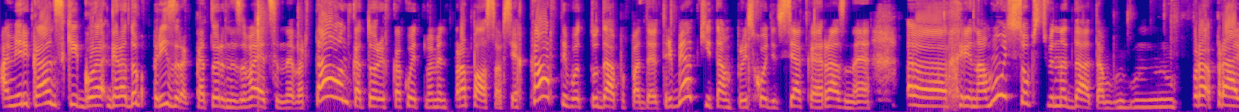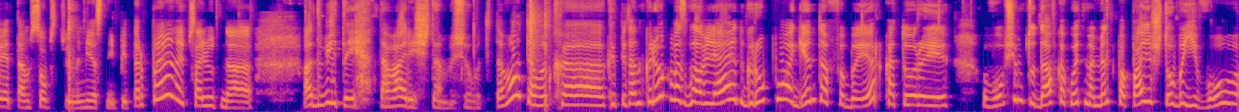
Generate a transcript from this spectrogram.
американский го- городок-призрак, который называется Невертаун, который в какой-то момент пропал со всех карт, и вот туда попадают ребятки, и там происходит всякая разная э, хреномуть, собственно, да, там правит там, собственно, местный Питер Пен, абсолютно отбитый товарищ, там все вот это вот, а э, капитан Крюк возглавляет группу агентов ФБР, которые, в общем, туда в какой-то момент попали, чтобы его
